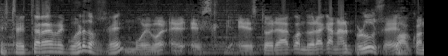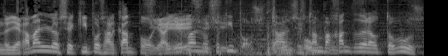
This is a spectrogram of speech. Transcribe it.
este trae recuerdos, ¿eh? Muy bueno. Eh, es- esto era cuando era Canal Plus, ¿eh? Cuando llegaban los equipos al campo, ya Sí, llegan sí, los sí. equipos, Pum, tal, se están pum. bajando del autobús.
